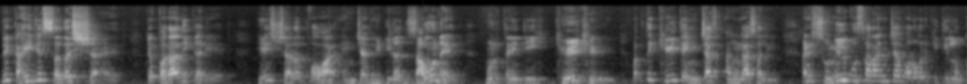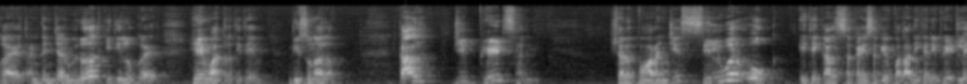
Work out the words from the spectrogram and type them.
म्हणजे काही जे सदस्य आहेत किंवा पदाधिकारी आहेत हे शरद पवार यांच्या भेटीला जाऊ नयेत म्हणून त्यांनी ती खेळ खेळली. मग ती खेळ त्यांच्याच अंगास आली. आणि सुनील भुसारांच्या बरोबर किती लोक आहेत आणि त्यांच्या विरोधात किती लोक आहेत हे मात्र तिथे दिसून आलं. काल जी भेट झाली शरद पवारांची सिल्वर ओक येथे काल सकाळी सगळे पदाधिकारी भेटले.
